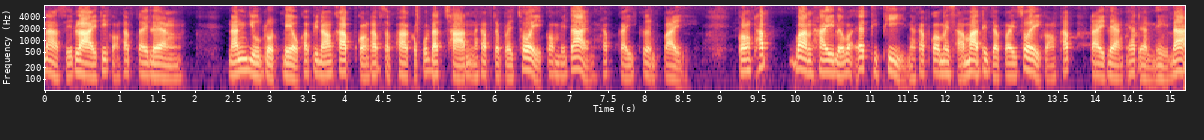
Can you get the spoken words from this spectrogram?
หน้าเสียลายที่กองทัพไตแรงนั้นอยู่โดดเดี่ยวครับพี่น้องครับกองทัพสภากับผู้ดัชานนะครับ จะไปช่วยก็ไม่ได้นะครับ ไกลเกินไป กองทัพ บ้านไฮหรือว่า SPP นะครับ ก็ไม่สามารถที่จะไปช่วยกองทัพไตแรง SNA ได้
